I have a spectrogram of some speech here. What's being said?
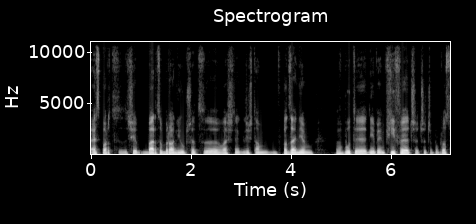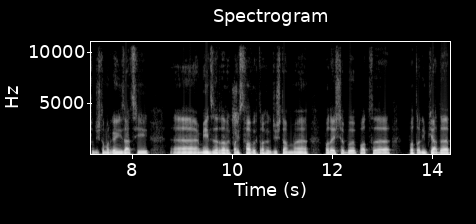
y, e-sport się bardzo bronił przed y, właśnie gdzieś tam wchodzeniem w buty, nie wiem, FIFA, czy, czy, czy po prostu gdzieś tam organizacji e, międzynarodowych, państwowych, trochę gdzieś tam e, podejścia były pod, pod olimpiadę, e,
